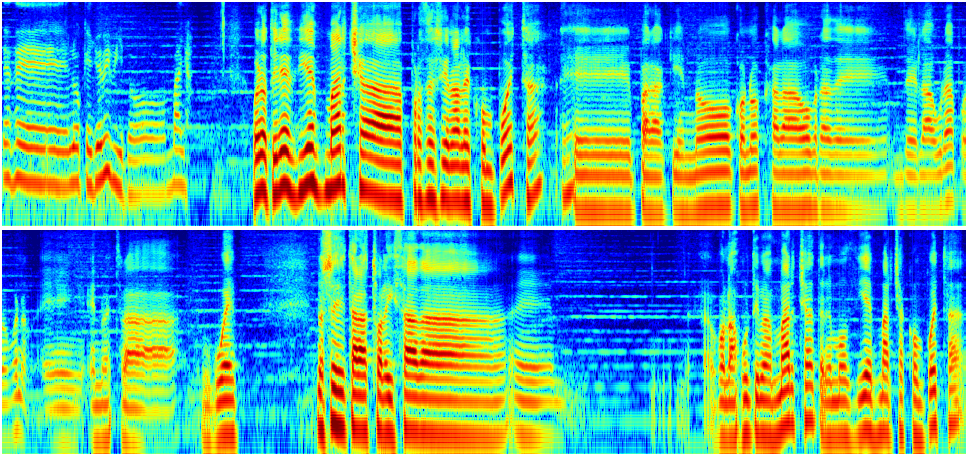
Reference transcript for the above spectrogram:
desde lo que yo he vivido, vaya. Bueno, tienes 10 marchas procesionales compuestas. Eh, para quien no conozca la obra de, Laura, pues bueno, en, nuestra web, no sé si estará actualizada eh, con las últimas marchas, tenemos 10 marchas compuestas,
